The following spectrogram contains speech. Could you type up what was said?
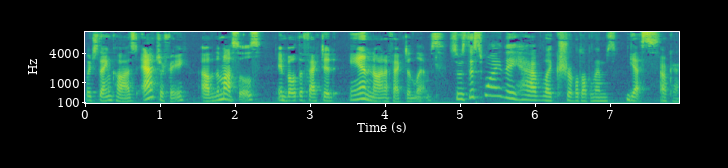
which then caused atrophy of the muscles in both affected and non affected limbs. So is this why they have like shriveled up limbs? Yes. Okay.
